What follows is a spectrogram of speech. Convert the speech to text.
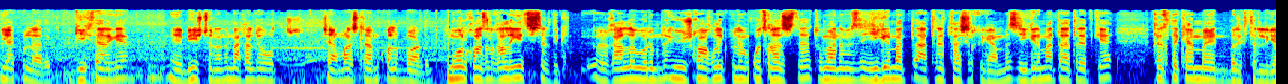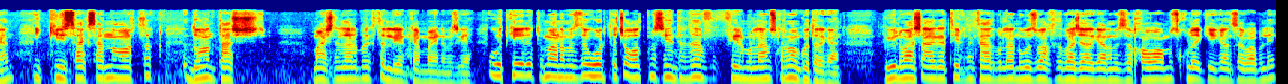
yakunladik. Gektariga 5 e, tonnadan mahalliy o'g'it jamg'arishlarini olib bordik. Mo'l hosil e, g'alla yetishtirdik. G'alla o'rimida uyushqoqlik bilan o'tkazishda tumanimizda 20 ta otryad tashkil qilganmiz. 20 ta otryadga 40 ta kombayn biriktirilgan. 280 dan ortiq don tashish mashinalar biriktirilgan kombaynimizga. O'tgan yili tumanimizda o'rtacha 60 sentrdan fermerlarimiz xirmon ko'targan. Bu yil mana shu agrotexnik tadbirlarni o'z vaqtida bajarganimizda havomiz qulay kelgani sababli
